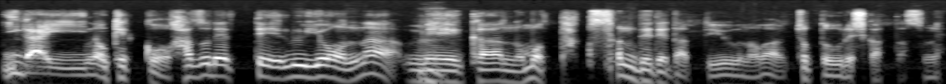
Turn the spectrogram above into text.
意外の結構外れてるようなメーカーのもたくさん出てたっていうのはちょっと嬉しかったですね。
